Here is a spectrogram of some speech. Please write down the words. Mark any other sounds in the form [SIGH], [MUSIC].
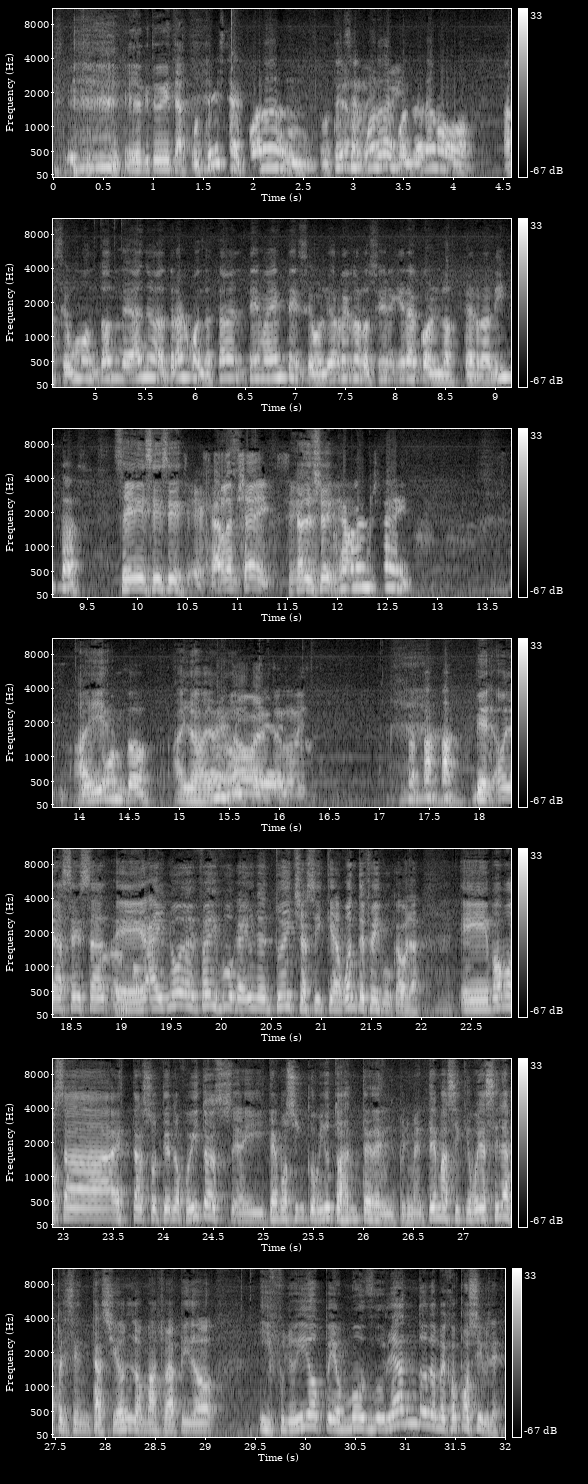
lo que tuve que editar. ¿Ustedes se acuerdan, ¿ustedes se acuerdan cuando éramos hace un montón de años atrás, cuando estaba el tema este y se volvió reconocido que era con los terroristas? Sí, sí, sí. El Harlem Shake. ¿sí? Harlem Shake. El Harlem Shake. Ahí, ahí lo- No, el terrorista. [LAUGHS] [LAUGHS] Bien, hola César. Eh, hay nueve en Facebook, hay uno en Twitch, así que aguante Facebook ahora. Eh, vamos a estar sorteando jueguitos y tenemos cinco minutos antes del primer tema, así que voy a hacer la presentación lo más rápido y fluido, pero modulando lo mejor posible.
